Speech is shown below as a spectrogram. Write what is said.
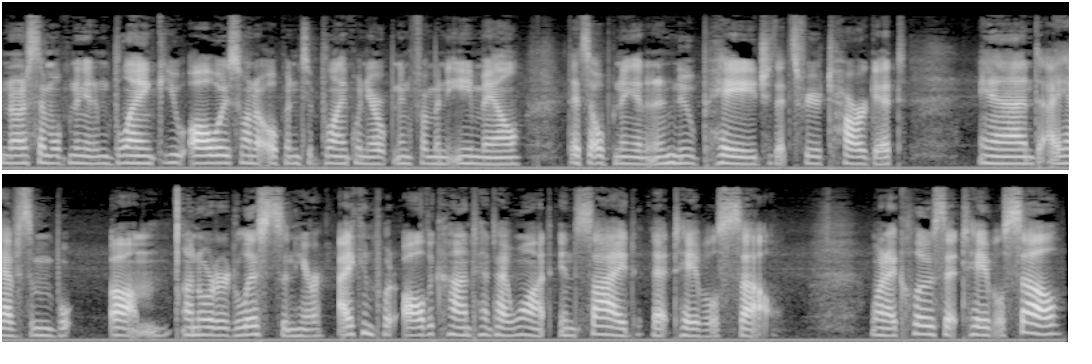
Notice I'm opening it in blank. You always want to open to blank when you're opening from an email that's opening it in a new page that's for your target. And I have some um, unordered lists in here. I can put all the content I want inside that table cell. When I close that table cell,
